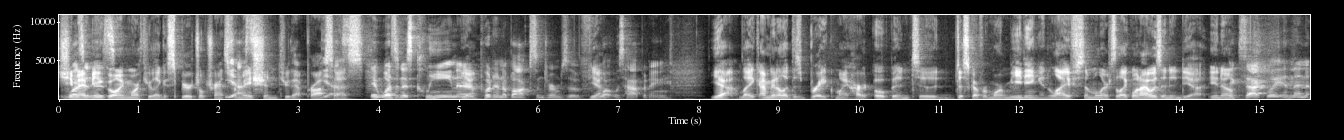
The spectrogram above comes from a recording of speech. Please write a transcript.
she might be as, going more through like a spiritual transformation through that process. Yes. It wasn't as clean or Yeah. put in a box in terms of Yeah. what was happening. Yeah, like I'm gonna let this break my heart open to discover more meaning in life, similar to like when I was in India. You know, Exactly. And then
